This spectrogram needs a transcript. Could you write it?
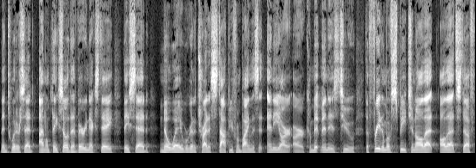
Then Twitter said, I don't think so. The very next day, they said, No way. We're going to try to stop you from buying this at any. Our, our commitment is to the freedom of speech and all that, all that stuff.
